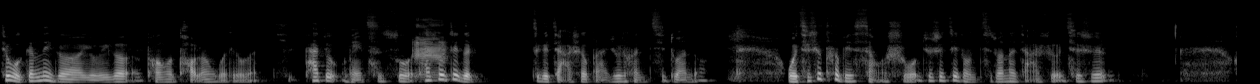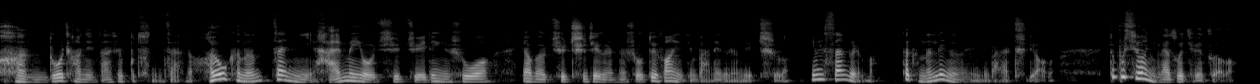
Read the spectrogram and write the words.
就我跟那个有一个朋友讨论过这个问题，他就每次做，他说这个这个假设本来就是很极端的。我其实特别想说，就是这种极端的假设，其实很多场景它是不存在的，很有可能在你还没有去决定说要不要去吃这个人的时候，对方已经把那个人给吃了，因为三个人嘛，他可能另一个人已经把他吃掉了，都不需要你来做抉择了。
